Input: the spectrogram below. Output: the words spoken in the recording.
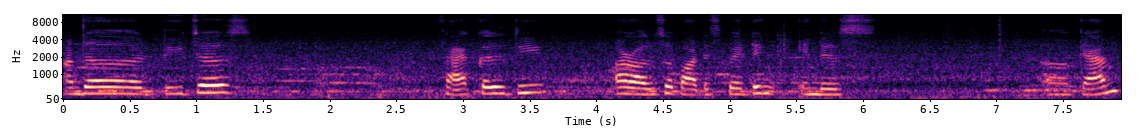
And the teachers faculty are also participating in this uh, camp.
